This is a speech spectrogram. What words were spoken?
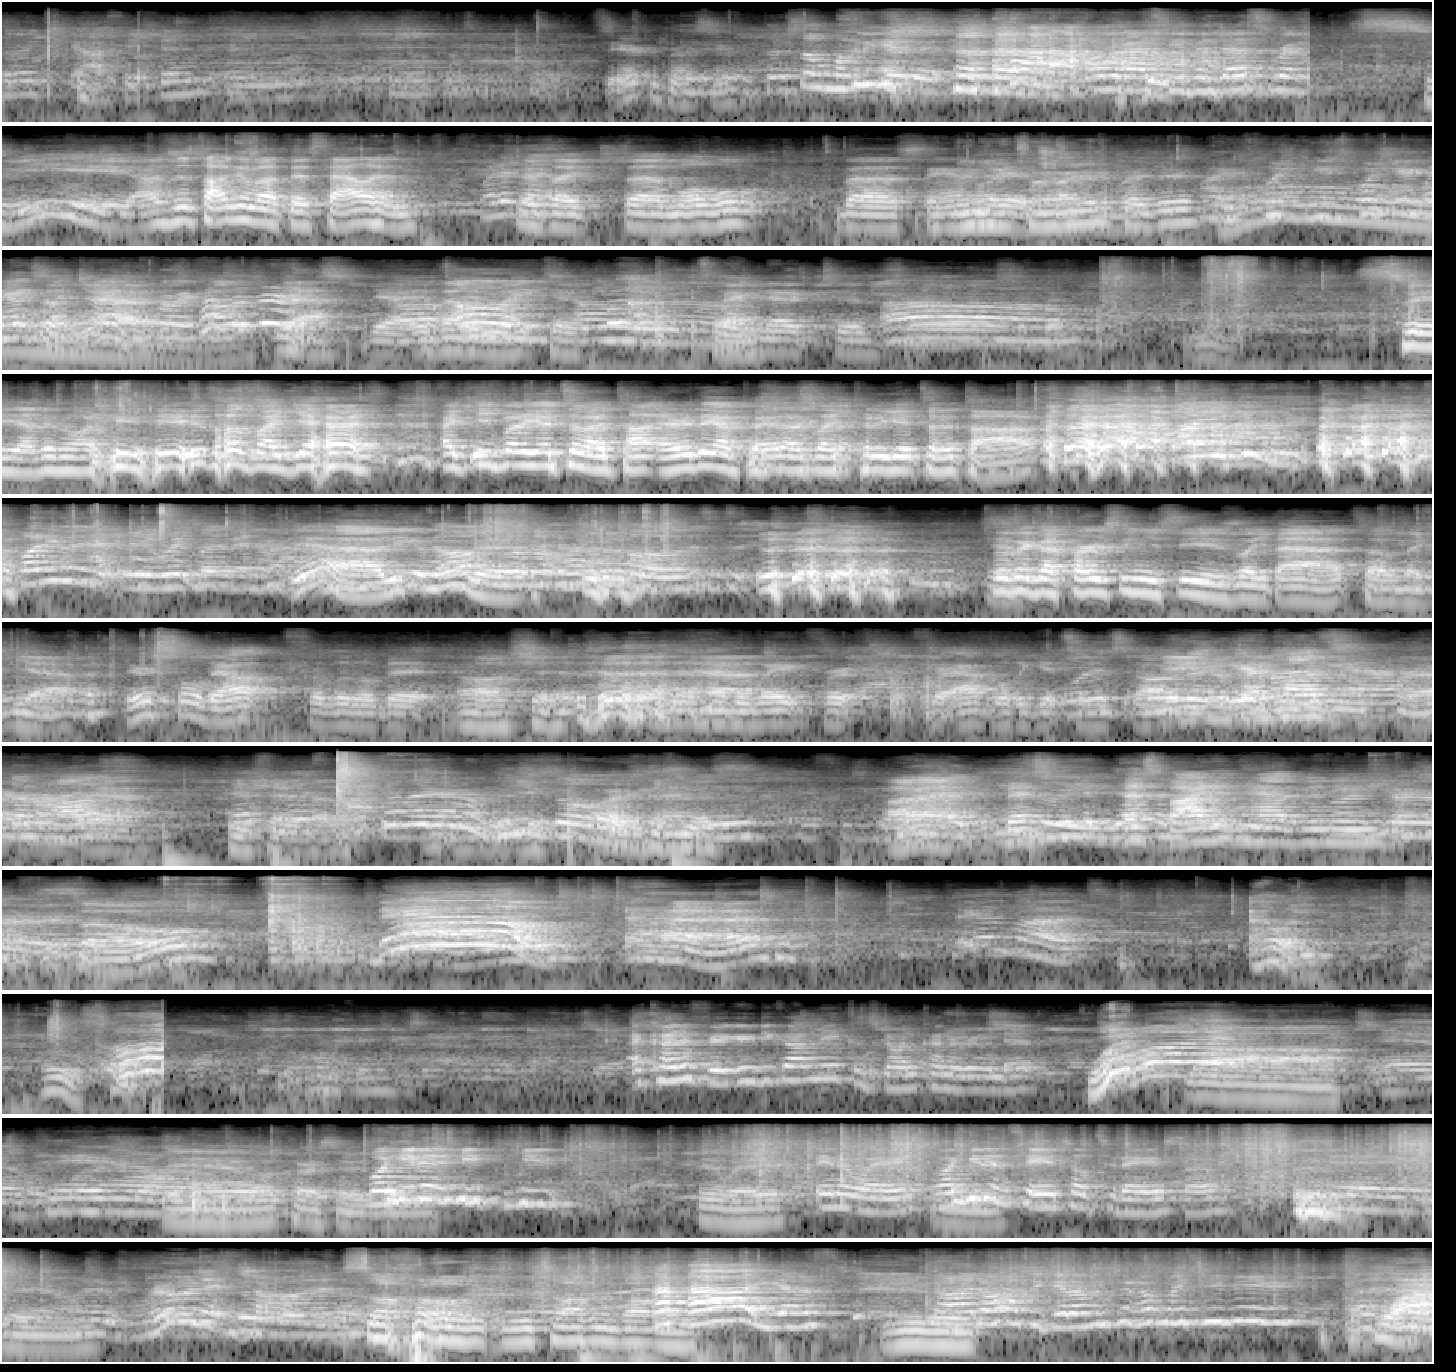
the air compressor. There's so money in it. oh my god, Steven just. Sweet. I was just talking about this, Alan. What is it? It's like the mobile, the stand Magnetic yeah, charger. charger. Oh, he's pushing, he's pushing your Wait, what up. charger for a color? Yeah. Yeah, That Oh, would make you- it. it's magnetic too. Oh. Sweet, I've been wanting these. I was like, yes. I keep putting it to my top. Everything I put, I was like putting it to the top. Oh, you can. It's funny when you wish yeah, you can move it. Oh, this is. So it's like the first thing you see is like that. So I was like, yeah. They were sold out for a little bit, Oh shit. and then I had to wait for for Apple to get some What is stock. oh, the Yeah. earbuds? Yeah. The pods? Yeah. Appreciate I that. feel oh, like I'm gonna lose Oh, those. goodness. dude. Alright. Like, Best, easily, Best. Buy didn't have any. So. Damn! Kind of figured you got me because John kind of ruined it. what? What? Ah. Damn. Damn. Of course it was. Well, he didn't. He he In a way. in a way. Well, he didn't say it until today, so. Damn. Ruin it, John. So you're talking about like yes. you Now I don't have to get up and turn off my TV. Wow.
